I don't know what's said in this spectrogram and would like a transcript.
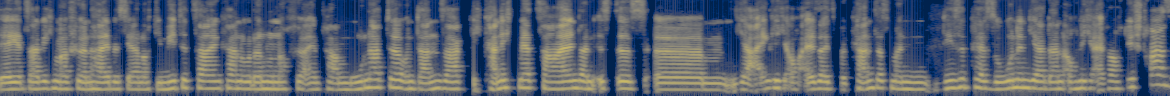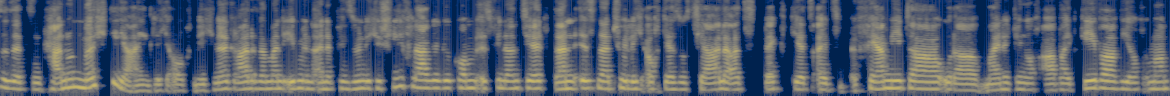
der jetzt, sage ich mal, für ein halbes Jahr noch die Miete zahlen kann oder nur noch für ein paar Monate und dann sagt, ich kann nicht mehr zahlen, dann ist es ähm, ja eigentlich auch allseits bekannt, dass man diese Personen ja dann auch nicht einfach auf die Straße setzen kann und möchte ja eigentlich auch nicht. Ne? Gerade wenn man eben in eine persönliche Schieflage gekommen ist finanziell, dann ist natürlich auch der soziale Aspekt jetzt als Vermieter oder meinetwegen auch Arbeitgeber, wie auch immer,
